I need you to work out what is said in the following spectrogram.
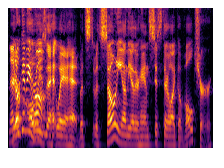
Now, don't get me always wrong. way ahead. But but Sony, on the other hand, sits there like a vulture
